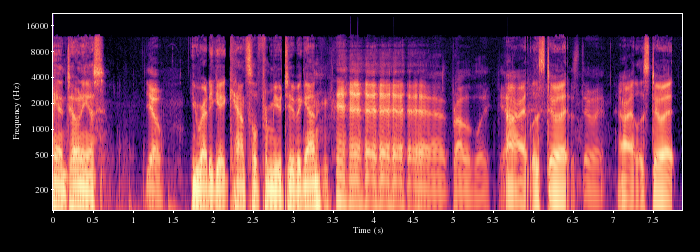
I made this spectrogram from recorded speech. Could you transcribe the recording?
Hey, Antonius, Yo. you ready to get canceled from YouTube again? Probably. Yeah. All right, let's do it. Let's do it. All right, let's do it.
